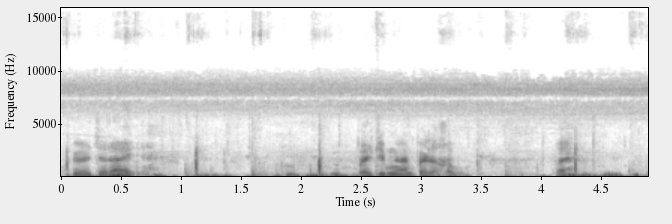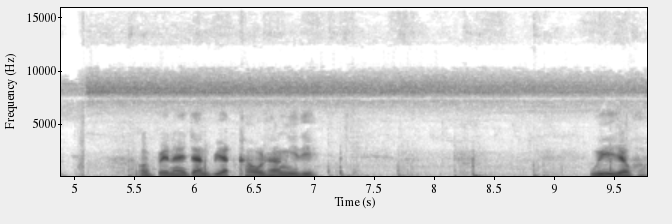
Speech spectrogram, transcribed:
เพื่อจะได้ ไปทีมงานไปเหรอครับผมเอาไปไหนจันเปียกเข้าทางนี้ดิอุ้ยเดี๋ยวเขา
